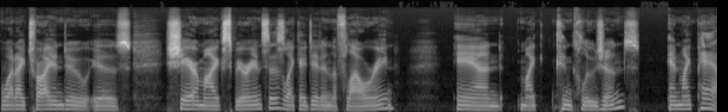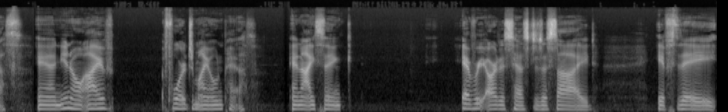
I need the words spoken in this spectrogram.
What I try and do is share my experiences, like I did in the flowering, and my conclusions, and my path. And, you know, I've forged my own path. And I think every artist has to decide if they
